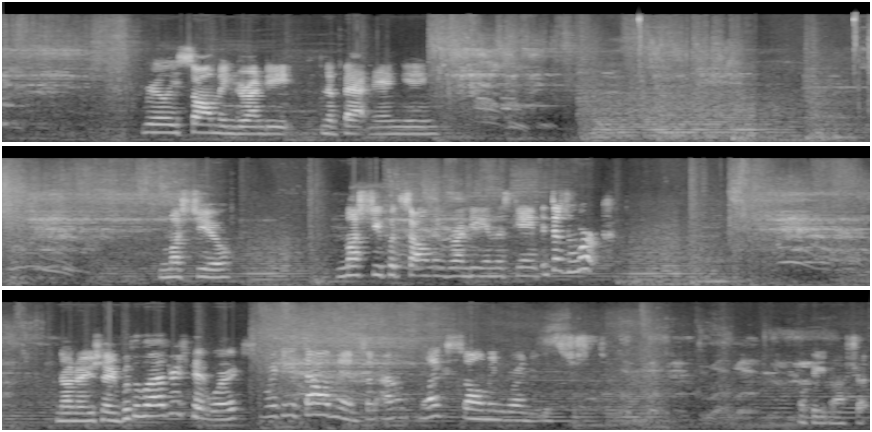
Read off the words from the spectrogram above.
Really, Solomon Grundy in a Batman game. Must you? Must you put Solomon Grundy in this game? It doesn't work! No, no, you're saying, but the Lazarus Pit works. Where do you Solomon? So I don't like Solomon Grundy. It's just. Okay, you're not shut.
